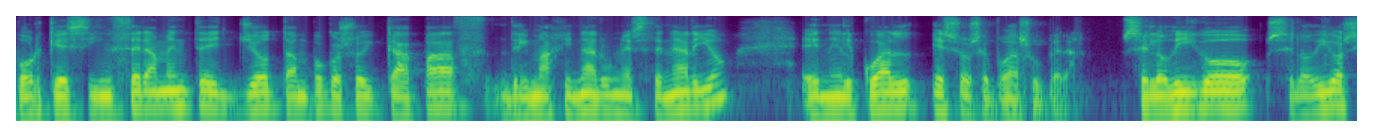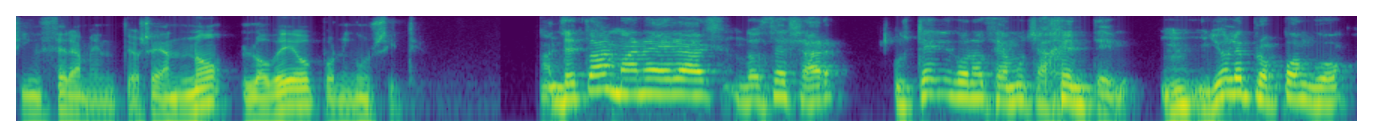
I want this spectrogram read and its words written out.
porque sinceramente yo tampoco soy capaz de imaginar un escenario en el cual eso se pueda superar. Se lo digo, se lo digo sinceramente, o sea, no lo veo por ningún sitio. De todas maneras, don César, usted que conoce a mucha gente, yo le propongo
